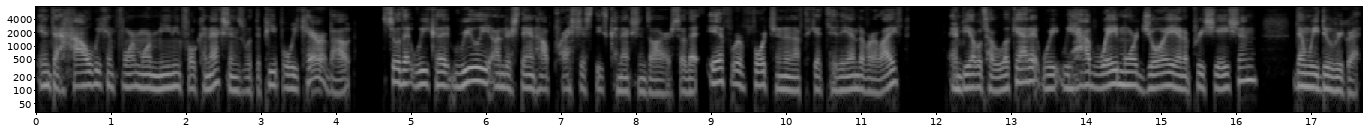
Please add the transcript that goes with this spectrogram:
into how we can form more meaningful connections with the people we care about so that we could really understand how precious these connections are. So that if we're fortunate enough to get to the end of our life and be able to look at it, we, we have way more joy and appreciation than we do regret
